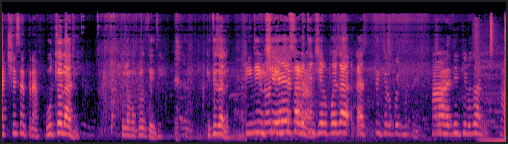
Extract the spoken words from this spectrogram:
पाचशे सतरा. उचल आधी. तुला मोकळत आहे ते. किती झालं? तीन किलो तीनशे तीनशे सोळा. साडेतीनशे रुपये जा काय? तीनशे रुपये. हा. साडेतीन किलो झाले.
